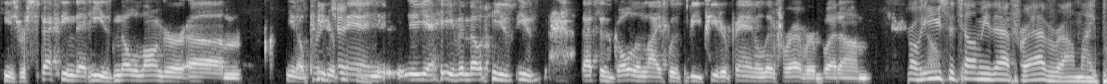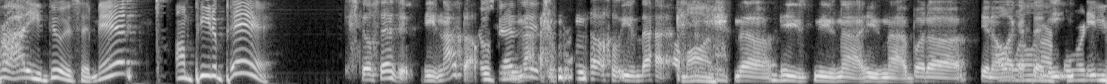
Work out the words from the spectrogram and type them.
he's respecting that he's no longer um you know, Peter Pan. Yeah, even though he's he's that's his goal in life was to be Peter Pan and live forever. But um, bro, he know, used to tell me that forever. I'm like, bro, how do you do it? He said, man, I'm Peter Pan. Still says it. He's not though. Still says he's it. no, he's not. Come on. No, he's he's not. He's not. But uh, you know, oh, like well, I said, he,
